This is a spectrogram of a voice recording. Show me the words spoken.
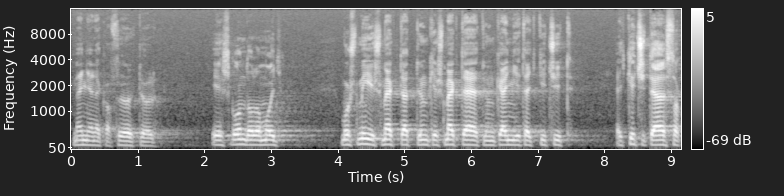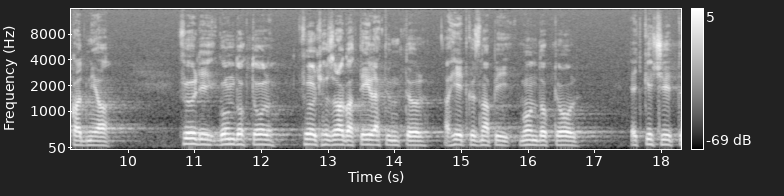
menjenek a földtől. És gondolom, hogy most mi is megtettünk, és megtehetünk ennyit egy kicsit egy kicsit elszakadni a földi gondoktól, földhöz ragadt életünktől, a hétköznapi gondoktól, egy kicsit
